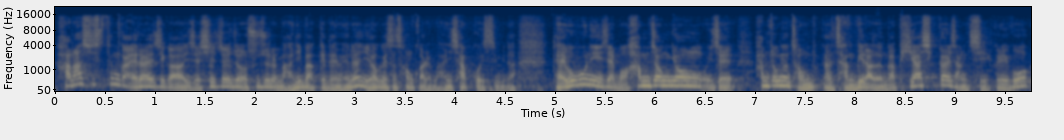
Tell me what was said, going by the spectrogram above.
하나 시스템과 LIG가 이제 실질적으로 수주를 많이 받게 되면은 여기서 성과를 많이 잡고 있습니다. 대부분이 이제 뭐 함정용 이제 함정용 정- 아, 장비라든가 피하 식별 장치 그리고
